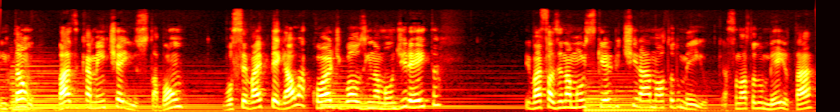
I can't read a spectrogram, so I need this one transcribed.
Então, basicamente é isso, tá bom? Você vai pegar o acorde igualzinho na mão direita e vai fazer na mão esquerda e tirar a nota do meio. Essa nota do meio, tá?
